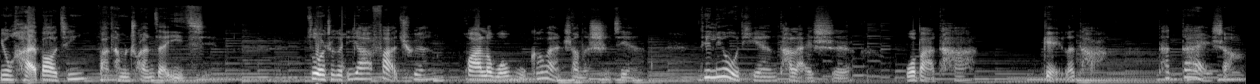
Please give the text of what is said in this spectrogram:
用海豹筋把它们穿在一起。做这个压发圈花了我五个晚上的时间。第六天他来时，我把它给了他，他戴上，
